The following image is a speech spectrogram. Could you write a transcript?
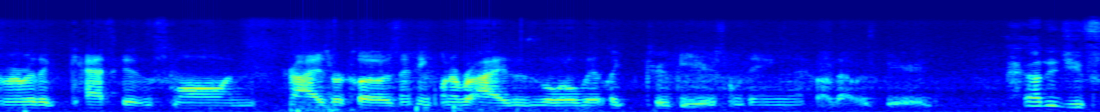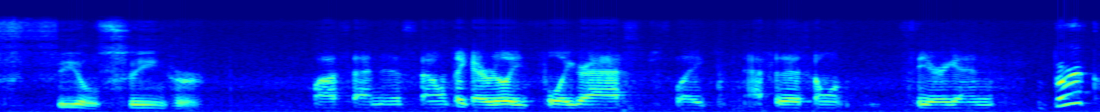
I remember the casket was small and her eyes were closed. I think one of her eyes was a little bit like droopy or something. I thought that was weird. How did you feel seeing her? A lot of sadness. I don't think I really fully grasped. Just like after this, I won't see her again. Burke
